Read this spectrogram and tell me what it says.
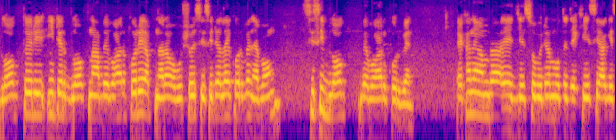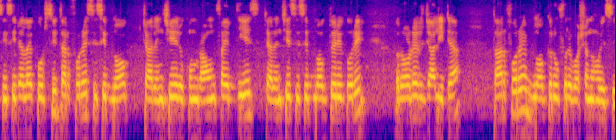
ব্লক তৈরি, ইটের ব্লক না ব্যবহার করে আপনারা অবশ্যই সিসি ঢালাই করবেন এবং সিসি ব্লক ব্যবহার করবেন। এখানে আমরা এই যে ছবিটার মধ্যে দেখিয়েছি, আগে সিসি ঢালাই করছি, তারপরে সিসি ব্লক চার ইঞ্চি এরকম রাউন্ড পাইপ দিয়ে চার ইঞ্চি সিসি ব্লক তৈরি করে রডের জালিটা তারপরে ব্লকের উপরে বসানো হয়েছে।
